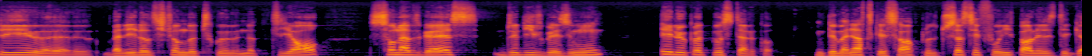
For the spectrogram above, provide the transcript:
euh, bah, l'identifiant de notre, notre client, son adresse de livraison et le code postal. Quoi. De manière très simple, tout ça c'est fourni par le SDK.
